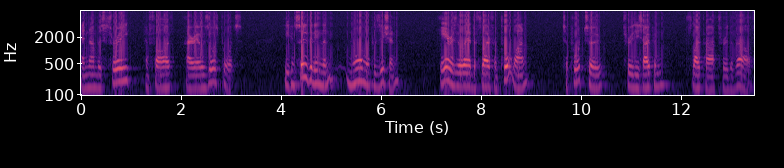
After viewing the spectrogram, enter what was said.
and numbers three and five are our exhaust ports. You can see that in the normal position, air is allowed to flow from port 1 to port 2 through this open flow path through the valve.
